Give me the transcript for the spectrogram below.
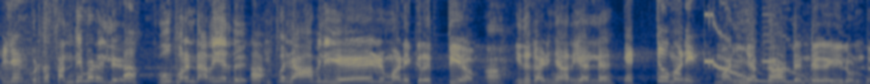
പിന്നെ? ഇവിടുത്തെ സന്ധ്യ ഇല്ലേ ആ. സൂപ്പറിന്റെ അറിയരുത്. ആ. ഇപ്പൊ രാവിലെ ഏഴ് മണി കൃത്യം. ആ. ഇത് കഴിഞ്ഞ അറിയാലേ എട്ടു മണി. മഞ്ഞക്കാർഡ് കാർഡ് എന്റെ കയ്യിലുണ്ട്.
